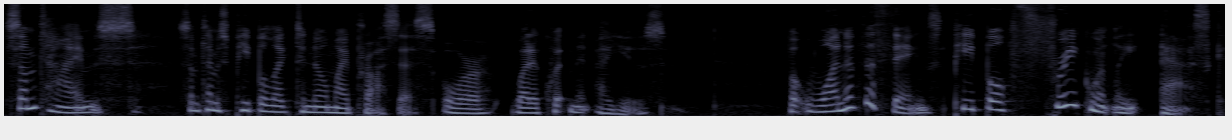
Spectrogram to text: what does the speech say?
Sometimes, sometimes people like to know my process or what equipment I use. But one of the things people frequently ask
